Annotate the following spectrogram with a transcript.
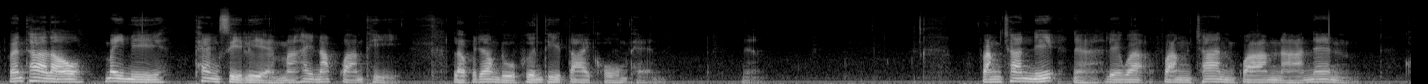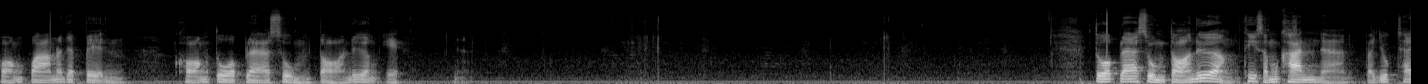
เพราะฉะนั้นถ้าเราไม่มีแท่งสี่เหลี่ยมมาให้นับความถี่ เราก็ต้องดูพื้นที่ใต้โค้งแทนเนะ ฟังก์ชันนี้นะเรียกว่าฟังก์ชันความหนาแน่นของความน่าจะเป็นของตัวแปรสุ่มต่อเนื่อง x ตัวแปรสุ่มต่อเนื่องที่สำคัญนะประยุกต์ใช้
